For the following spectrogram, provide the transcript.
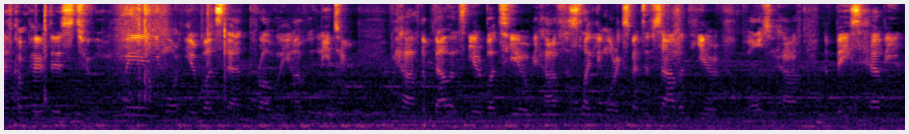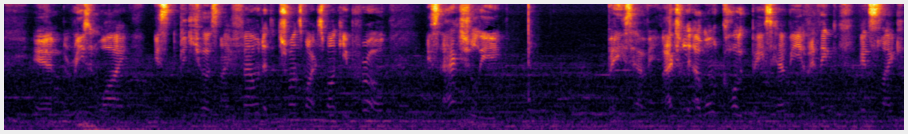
I've compared this to many more earbuds that probably I will need to. We have the balanced earbuds here, we have the slightly more expensive Sabbat here, we also have the bass heavy, and the reason why is because I found that the Tronsmart Spunky Pro is actually bass heavy. Actually, I won't call it bass heavy. I think it's like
